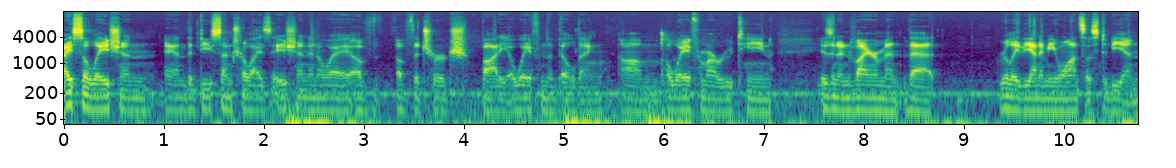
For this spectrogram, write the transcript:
isolation and the decentralization, in a way, of, of the church body away from the building, um, away from our routine, is an environment that really the enemy wants us to be in.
